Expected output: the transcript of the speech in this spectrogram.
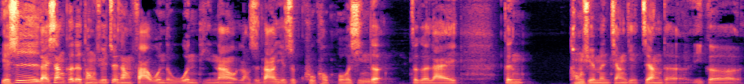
也是来上课的同学最常发问的问题。那老师当然也是苦口婆心的这个来跟同学们讲解这样的一个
